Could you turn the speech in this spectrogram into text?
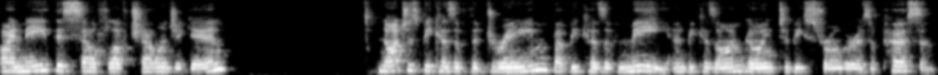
I need this self-love challenge again, not just because of the dream, but because of me and because I'm going to be stronger as a person.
